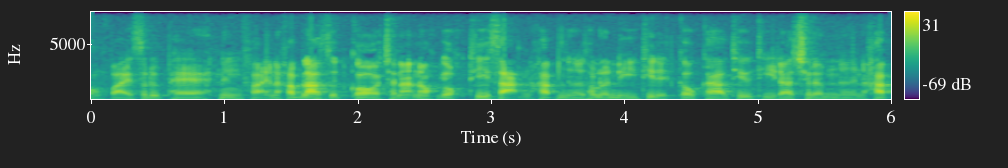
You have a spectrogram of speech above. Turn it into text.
2ฝ่ายสะดุดแพ้1ฝ่ายนะครับล่าสุดก็ชนะนอกยกที่3นะครับเหนือธรณีทีเด็ด99ที่ทีราชดำเนินนะครับ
